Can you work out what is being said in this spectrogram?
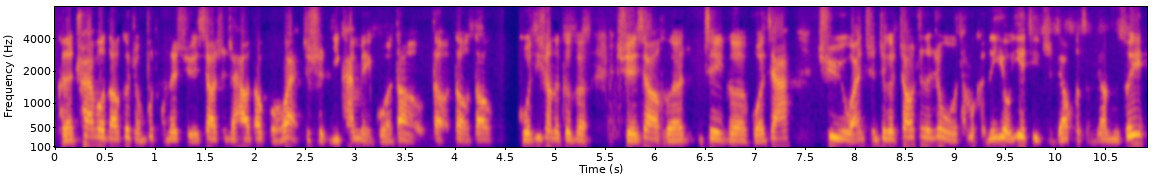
可能 travel 到各种不同的学校，甚至还要到国外，就是离开美国到到到到。国际上的各个学校和这个国家去完成这个招生的任务，他们可能也有业绩指标或怎么样子，所以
